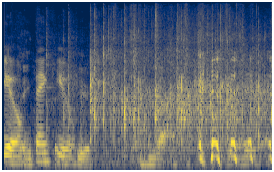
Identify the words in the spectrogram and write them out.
you, thank, thank you. Thank you. Yeah.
